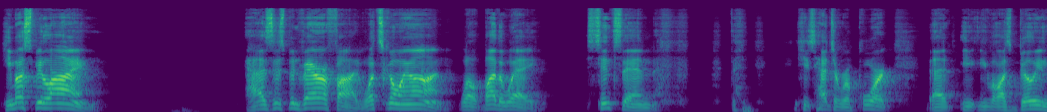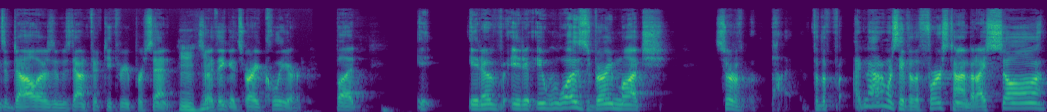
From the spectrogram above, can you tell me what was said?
he must be lying. Has this been verified? What's going on? Well, by the way, since then, he's had to report that he, he lost billions of dollars and was down 53%. percent Mhm. So I think it's very clear. But it, it, it, it was very much sort of for the, I don't want to say for the first time, but I saw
